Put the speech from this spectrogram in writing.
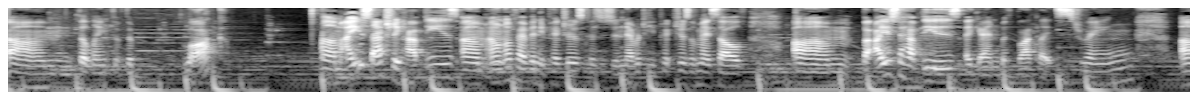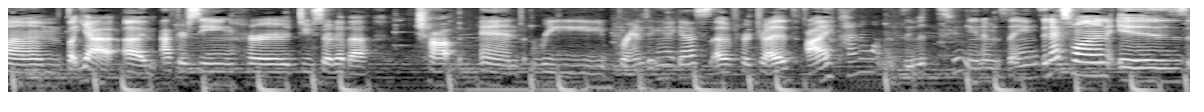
um, the length of the lock. Um, I used to actually have these. Um, I don't know if I have any pictures because I never take pictures of myself. Um, but I used to have these again with blacklight string. Um, but yeah, um, after seeing her do sort of a chop and rebranding, I guess, of her dreads, I kind of want to do it too, you know what I'm saying? The next one is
